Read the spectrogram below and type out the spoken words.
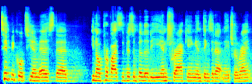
typical TMS that you know provides the visibility and tracking and things of that nature, right?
